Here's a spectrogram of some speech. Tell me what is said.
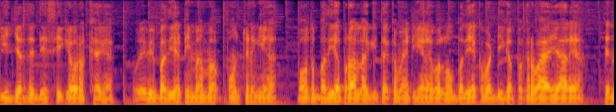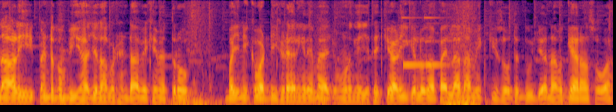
ਗੀਜਰ ਤੇ ਦੇਸੀ ਘਿਓ ਰੱਖਿਆ ਗਿਆ। ਉਰੇ ਵੀ ਵਧੀਆ ਟੀਮਾਂ ਪਹੁੰਚਣਗੀਆਂ। ਬਹੁਤ ਵਧੀਆ ਉਪਰਾਲਾ ਕੀਤਾ ਕਮੇਟੀਆਂ ਦੇ ਵੱਲੋਂ, ਵਧੀਆ ਕਬੱਡੀ ਕੱਪ ਕਰਵਾਇਆ ਜਾ ਰਿਹਾ। ਤੇ ਨਾਲ ਹੀ ਪਿੰਡ ਬੰਬੀਹਾ ਜ਼ਿਲ੍ਹਾ ਬਠਿੰਡਾ ਵਿਖੇ ਮਿੱਤਰੋ ਬਜਨੀ ਕਬੱਡੀ ਖਿਡਾਰੀਆਂ ਦੇ ਮੈਚ ਹੋਣਗੇ, ਜਿੱਥੇ 40 ਕਿਲੋ ਦਾ ਪਹਿਲਾ ਨਾਮ 2100 ਤੇ ਦੂਜਾ ਨਾਮ 1100 ਆ।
